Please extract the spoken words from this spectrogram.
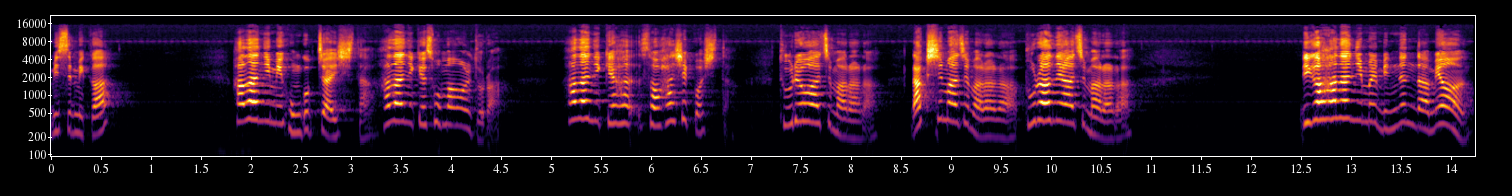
믿습니까? 하나님이 공급자이시다. 하나님께 소망을 두라. 하나님께서 하실 것이다. 두려워하지 말아라. 낙심하지 말아라. 불안해하지 말아라. 네가 하나님을 믿는다면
